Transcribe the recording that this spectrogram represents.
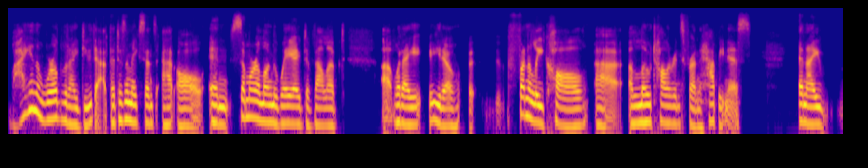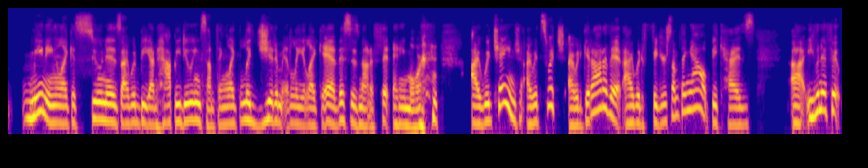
why in the world would i do that? That doesn't make sense at all. And somewhere along the way i developed uh, what i you know funnily call uh, a low tolerance for unhappiness. And i meaning like as soon as i would be unhappy doing something like legitimately like yeah this is not a fit anymore i would change i would switch i would get out of it i would figure something out because uh, even if it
